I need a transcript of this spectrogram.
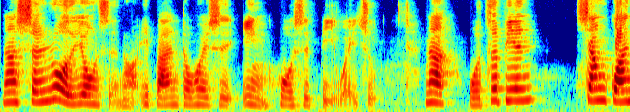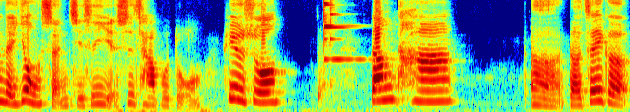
那身弱的用神呢，一般都会是印或是比为主。那我这边相关的用神其实也是差不多。譬如说，当他呃的这个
